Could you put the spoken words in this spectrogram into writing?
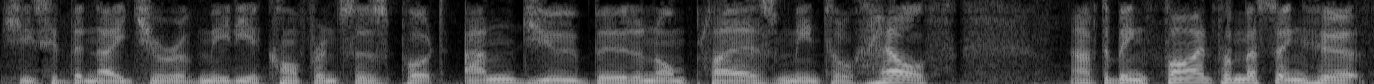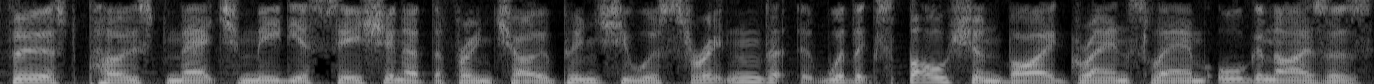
She said the nature of media conferences put undue burden on players' mental health. After being fined for missing her first post match media session at the French Open, she was threatened with expulsion by Grand Slam organisers.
